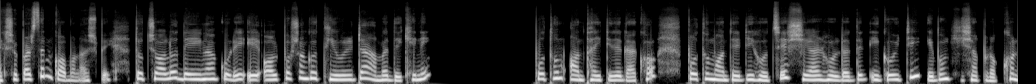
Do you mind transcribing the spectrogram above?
একশো পার্সেন্ট কমন আসবে। তো চলো দেরি না করে এই অল্প সংখ্যক থিওরিটা আমরা দেখে নিই। প্রথম অধ্যায়টিতে দেখো। প্রথম অধ্যায়টি হচ্ছে শেয়ার হোল্ডারদের ইকুইটি এবং হিসাব রক্ষণ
